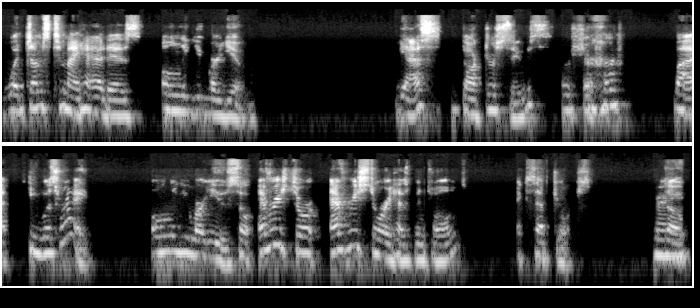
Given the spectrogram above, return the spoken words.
what jumps to my head is only you are you. Yes, Dr. Seuss, for sure, but he was right. Only you are you. So every story, every story has been told except yours. Right. So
